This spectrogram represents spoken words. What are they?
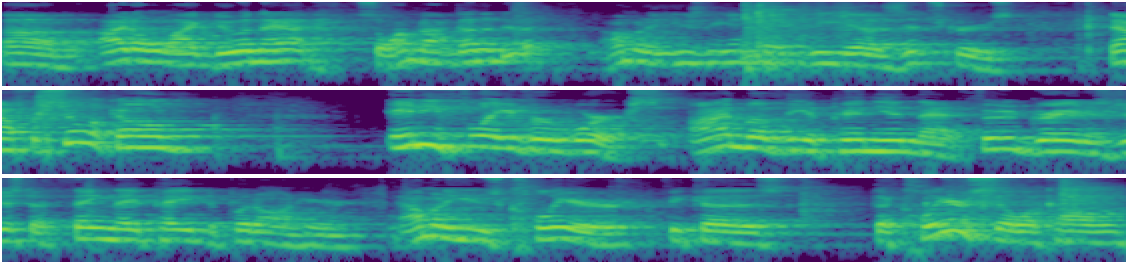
Um, I don't like doing that, so I'm not gonna do it. I'm gonna use the intake, the uh, zip screws. Now for silicone, any flavor works. I'm of the opinion that food grade is just a thing they paid to put on here. I'm gonna use clear because the clear silicone,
